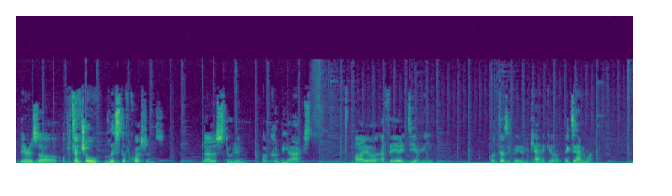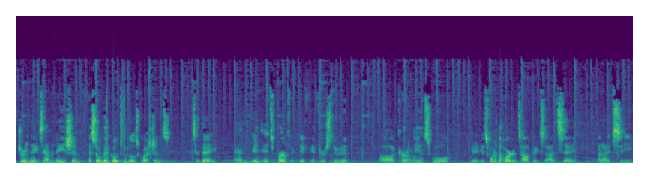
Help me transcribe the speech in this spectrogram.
there's a, a potential list of questions that a student uh, could be asked by a FAA DME, a designated mechanic uh, examiner, during the examination. And so we're going to go through those questions today. And it, it's perfect if, if you're a student uh, currently in school. It's one of the harder topics, I'd say, that I'd see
